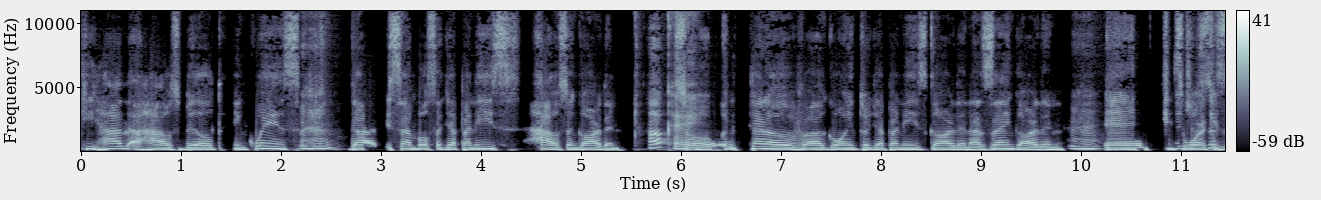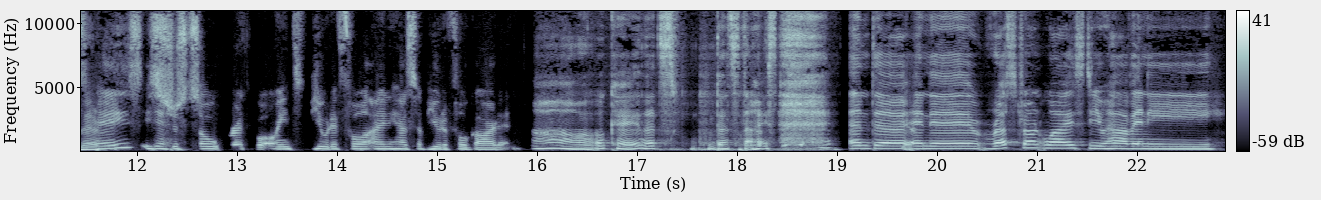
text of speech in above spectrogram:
he had a house built in Queens Mhm. that resembles a Japanese house and garden. Okay. So it's kind of uh, going to a Japanese garden, a Zen garden, Mhm. and his Just work the is there. space is Yeah. just so worth going. It's beautiful and it has a beautiful garden. Oh, okay. That's that's nice. And uh, and uh, restaurant wise, do you have any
